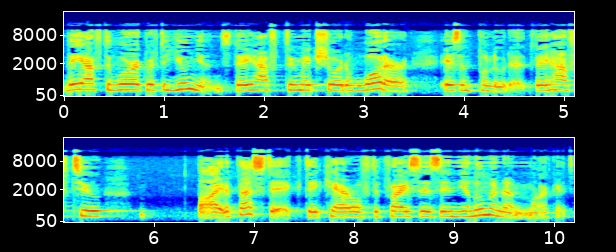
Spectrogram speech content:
They have to work with the unions. They have to make sure the water isn't polluted. They have to buy the plastic, take care of the prices in the aluminum market.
